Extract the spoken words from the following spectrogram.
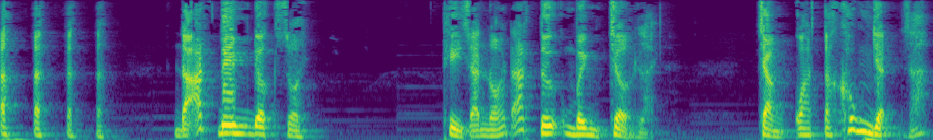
Đã tìm được rồi. Thì ra nó đã tự mình trở lại. Chẳng qua ta không nhận ra.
